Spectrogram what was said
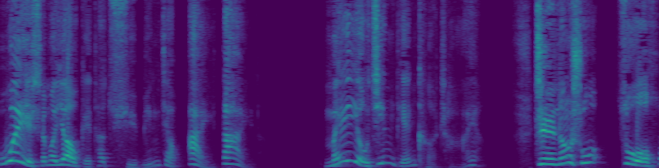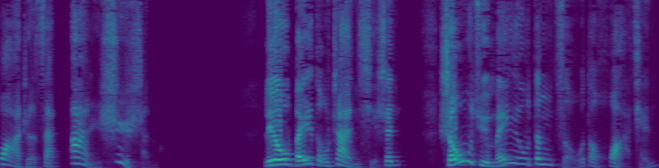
为什么要给他取名叫爱戴呢？没有经典可查呀，只能说作画者在暗示什么。刘北斗站起身，手举煤油灯，走到画前。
